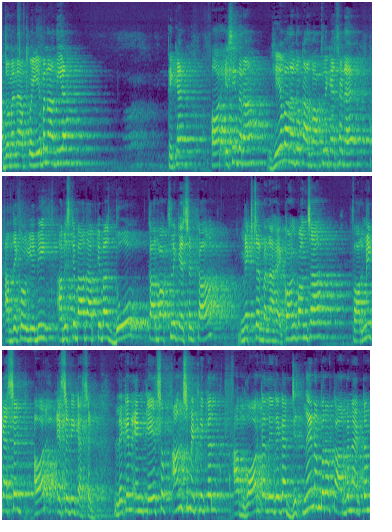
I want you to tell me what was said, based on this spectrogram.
जो मैंने आपको ये बना दिया है। ठीक है? और इसी तरह ये वाला जो कार्बोक्सिलिक एसिड है, आप देखो ये भी, अब इसके बाद आपके पास दो कार्बोक्सिलिक एसिड का मिक्सचर बना है। कौन कौन सा? फॉर्मिक एसिड और एसिडिक एसिड। लेकिन इन केस ऑफ़ अनसिमेट्रिकल आप गौर कर लीजिएगा, जितने नंबर ऑफ़ कार्बन आइटम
